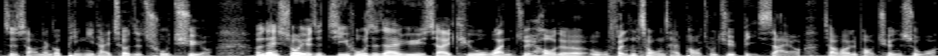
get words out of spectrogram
至少能够拼一台车子出去哦。而 Lance Stroll 也是几乎是在预赛 Q1 最后的五分钟才跑出去比赛哦，才跑去跑圈数哦。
